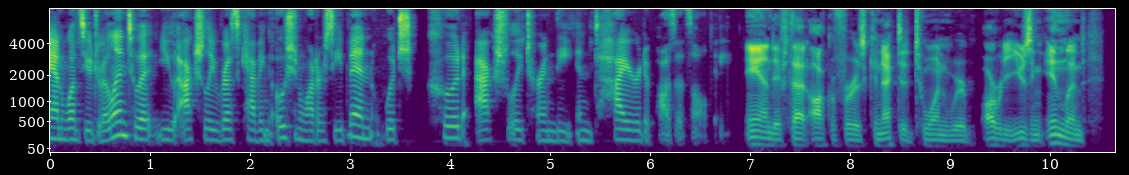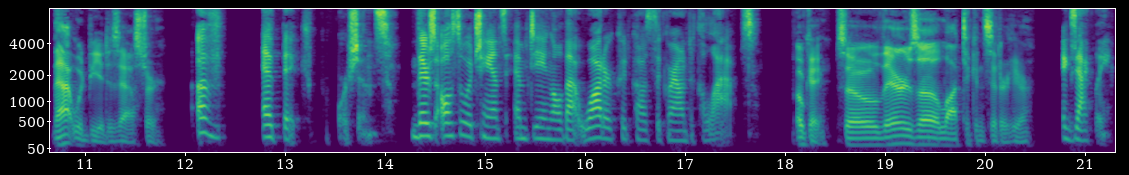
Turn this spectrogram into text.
And once you drill into it, you actually risk having ocean water seep in, which could actually turn the entire deposit salty. And if that aquifer is connected to one we're already using inland, that would be a disaster. Of epic proportions. There's also a chance emptying all that water could cause the ground to collapse. Okay, so there's a lot to consider here. Exactly.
